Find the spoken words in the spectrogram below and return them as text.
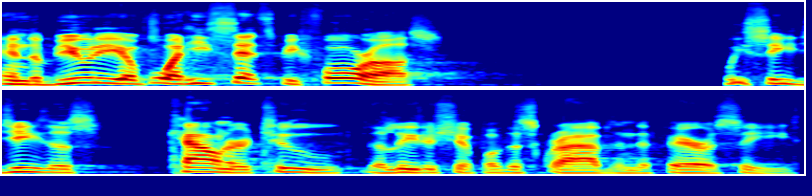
and the beauty of what he sets before us, we see Jesus counter to the leadership of the scribes and the Pharisees.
